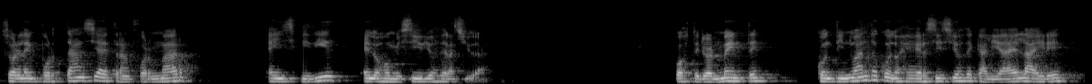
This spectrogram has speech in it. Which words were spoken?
sobre la importancia de transformar e incidir en los homicidios de la ciudad. Posteriormente, continuando con los ejercicios de calidad del aire,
